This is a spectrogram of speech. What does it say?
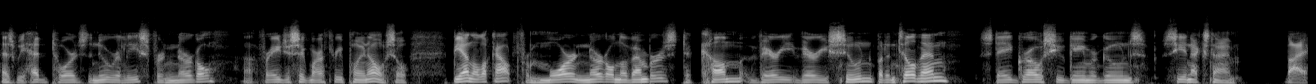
as we head towards the new release for Nurgle uh, for Age of Sigmar 3.0. So be on the lookout for more Nurgle Novembers to come very, very soon. But until then, stay gross, you gamer goons. See you next time. Bye.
